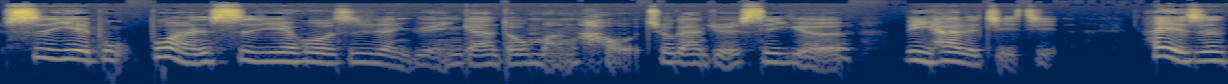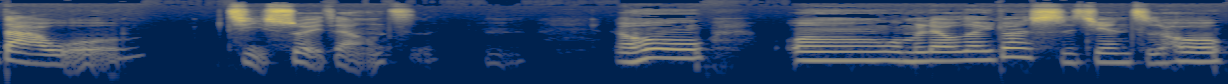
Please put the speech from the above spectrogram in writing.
事业不不管是事业或者是人缘应该都蛮好，就感觉是一个厉害的姐姐。她也是大我几岁这样子，嗯。然后嗯，我们聊了一段时间之后，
